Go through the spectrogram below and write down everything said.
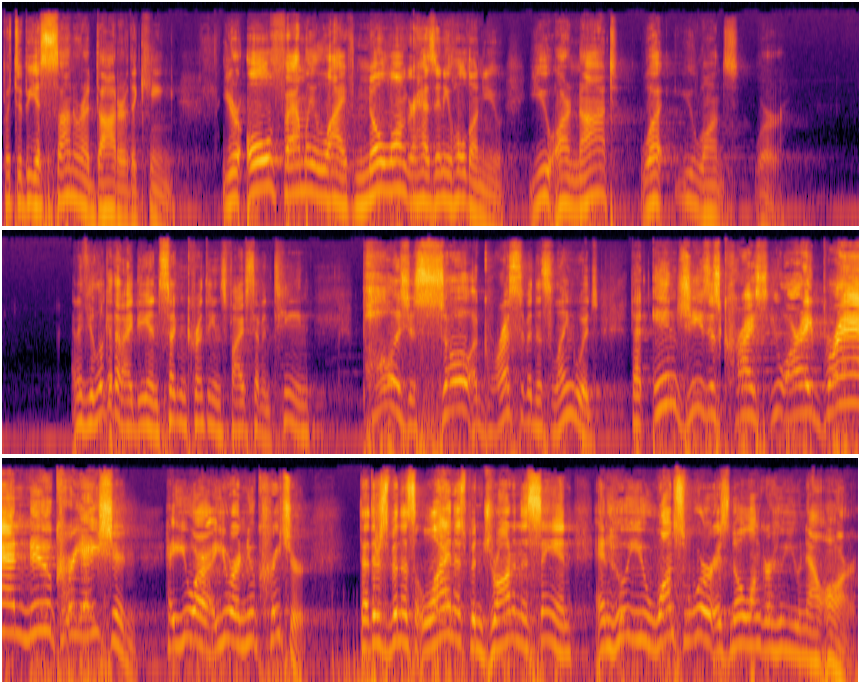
but to be a son or a daughter of the king. Your old family life no longer has any hold on you. You are not what you once were. And if you look at that idea in 2 Corinthians 5:17, Paul is just so aggressive in this language that in Jesus Christ you are a brand new creation. Hey, you are you are a new creature. That there's been this line that's been drawn in the sand, and who you once were is no longer who you now are.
